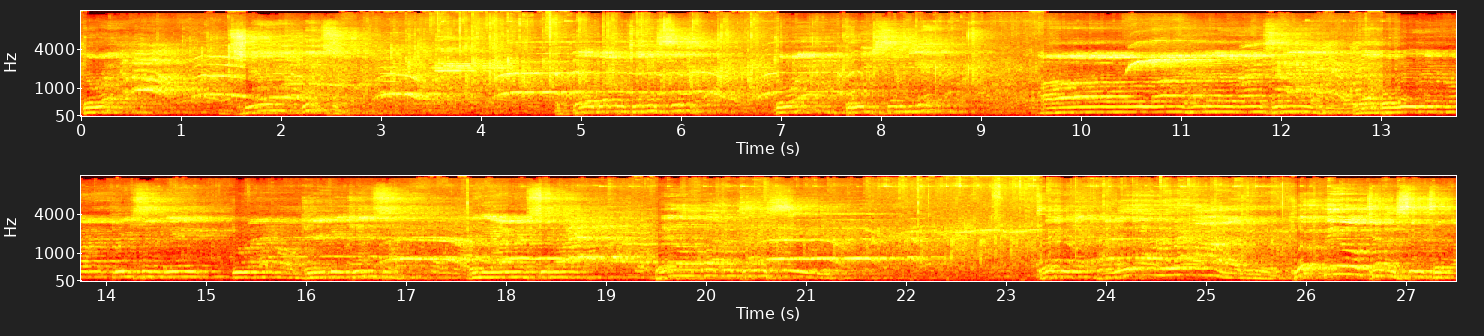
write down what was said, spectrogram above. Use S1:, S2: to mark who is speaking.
S1: Direct, Jerry Wilson. Philadelphia, Tennessee, Doral, 378. All ah, right, how about a nice hand? Yeah, believe it or not, 378, Doral, or Jensen in the Iron Bill Philadelphia, Tennessee. Taking it a little, little live Cookeville, Tennessee tonight.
